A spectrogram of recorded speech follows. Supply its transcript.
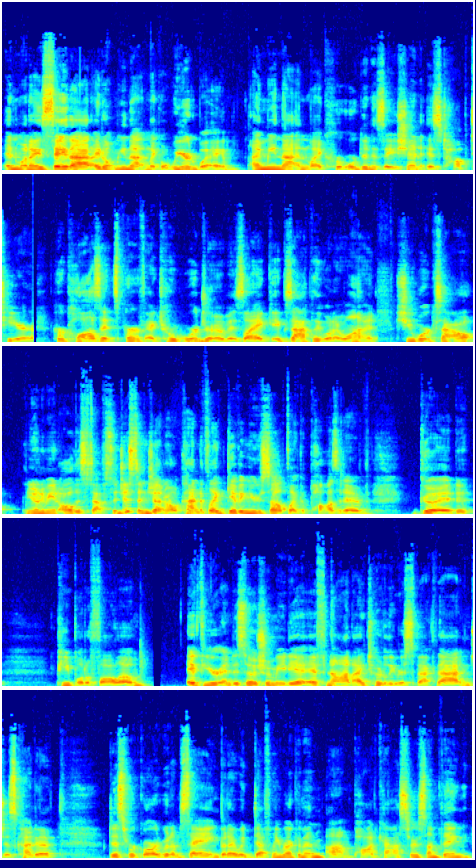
And when I say that, I don't mean that in like a weird way. I mean that in like her organization is top tier. Her closet's perfect. Her wardrobe is like exactly what I want. She works out, you know what I mean? All this stuff. So just in general, kind of like giving yourself like a positive, good people to follow. If you're into social media, if not, I totally respect that and just kind of disregard what I'm saying, but I would definitely recommend um, podcasts or something.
